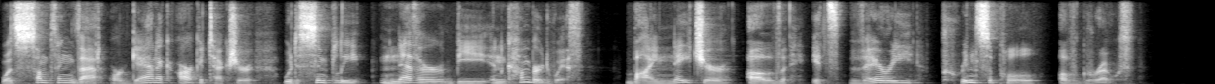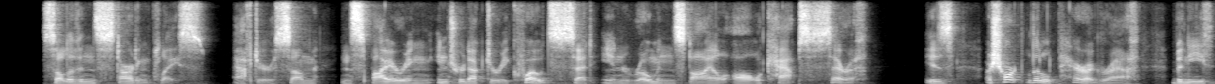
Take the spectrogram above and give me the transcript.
was something that organic architecture would simply never be encumbered with by nature of its very principle of growth. Sullivan's starting place, after some inspiring introductory quotes set in Roman style all caps serif, is a short little paragraph beneath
